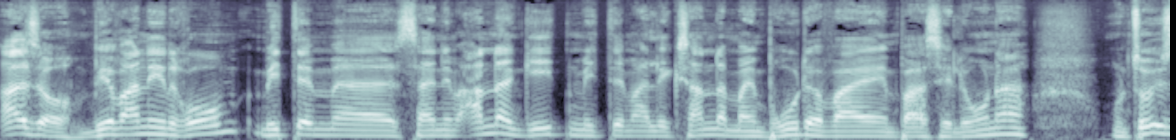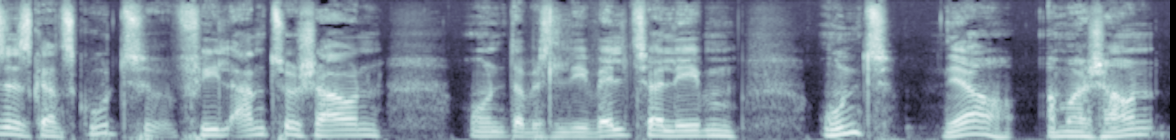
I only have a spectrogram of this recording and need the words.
Also, wir waren in Rom mit dem äh, seinem anderen Geten, mit dem Alexander, mein Bruder war ja in Barcelona und so ist es ganz gut, viel anzuschauen und ein bisschen die Welt zu erleben und ja, einmal schauen,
